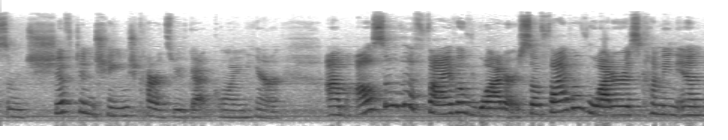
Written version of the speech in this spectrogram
Some shift and change cards we've got going here. Um, also the five of water. So five of water is coming in.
